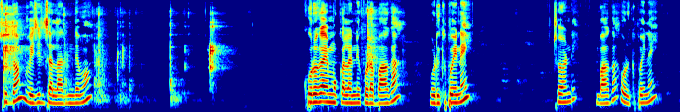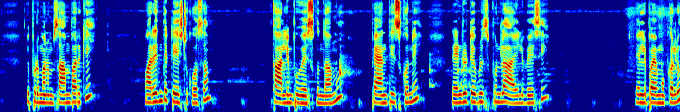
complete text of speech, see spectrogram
చూద్దాం విజిల్ చల్లారిందేమో. కూరగాయ ముక్కలన్నీ కూడా బాగా ఉడికిపోయినాయి. చూడండి బాగా ఉడికిపోయినాయి. ఇప్పుడు మనం సాంబార్కి మరింత టేస్ట్ కోసం తాలింపు వేసుకుందాము. ప్యాన్ తీసుకొని రెండు టేబుల్ స్పూన్ల ఆయిల్ వేసి ఎల్లిపాయ ముక్కలు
